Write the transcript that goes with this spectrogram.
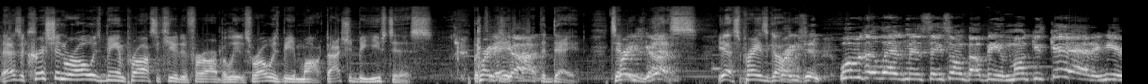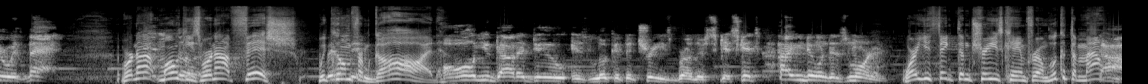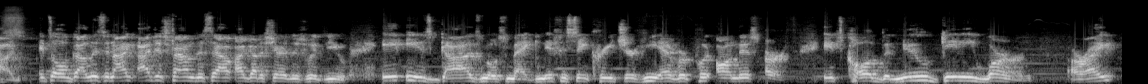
As a Christian, we're always being prosecuted for our beliefs. We're always being mocked. I should be used to this. But Praise today's God. not the day. Today- Praise God. Yes, yes, praise God. Praise him. What was that last man say? Something about being monkeys? Get out of here with that. We're not monkeys. We're not fish. We come from God. All you gotta do is look at the trees, brother. Skits, skits. How you doing this morning? Where you think them trees came from? Look at the mountains. God, it's all God. Listen, I, I just found this out. I gotta share this with you. It is God's most magnificent creature He ever put on this earth. It's called the New Guinea worm. All right.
